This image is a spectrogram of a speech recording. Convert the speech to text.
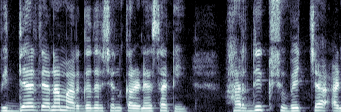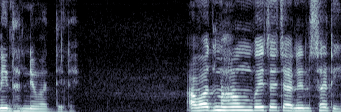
विद्यार्थ्यांना मार्गदर्शन करण्यासाठी हार्दिक शुभेच्छा आणि धन्यवाद दिले. आवाज महामुंबईच्या चॅनेलसाठी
